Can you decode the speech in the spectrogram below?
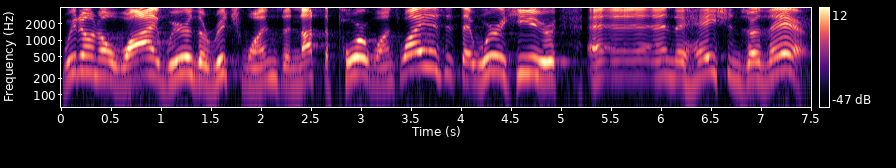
We don't know why we're the rich ones and not the poor ones. Why is it that we're here and the Haitians are there?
